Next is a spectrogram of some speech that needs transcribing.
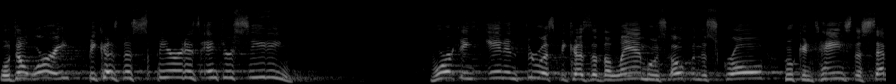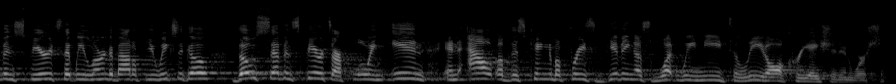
Well, don't worry, because the Spirit is interceding working in and through us because of the Lamb who's opened the scroll, who contains the seven spirits that we learned about a few weeks ago. Those seven spirits are flowing in and out of this kingdom of priests, giving us what we need to lead all creation in worship.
